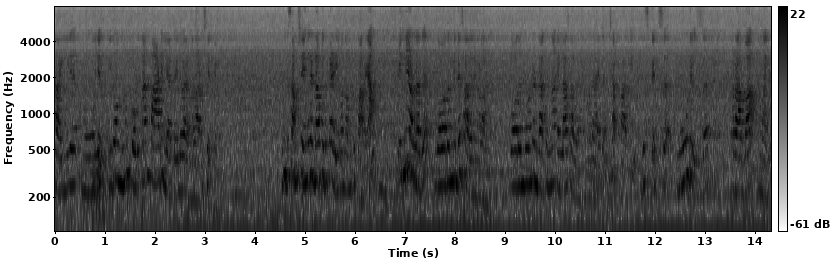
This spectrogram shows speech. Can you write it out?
തൈര് മോര് ഇതൊന്നും കൊടുക്കാൻ പാടില്ലാത്തതിൽ വരുന്നതാണ് ശരിക്കും. നമുക്ക് സംശയങ്ങൾ ഉണ്ടാവും ഇത് കഴിയുമ്പോൾ നമുക്ക് പറയാം. പിന്നെയുള്ളത് ഗോതമ്പിന്റെ സാധനങ്ങളാണ്. ഗോതമ്പ് കൊണ്ട് ഉണ്ടാക്കുന്ന എല്ലാ സാധനങ്ങളും അതായത് ചപ്പാത്തി ബിസ്ക്കറ്റ്സ് നൂഡിൽസ് റവ മൈദ.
